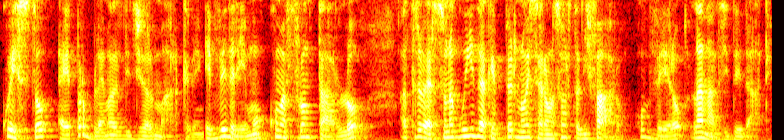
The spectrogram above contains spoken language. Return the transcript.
Questo è il problema del digital marketing e vedremo come affrontarlo attraverso una guida che per noi sarà una sorta di faro, ovvero l'analisi dei dati.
